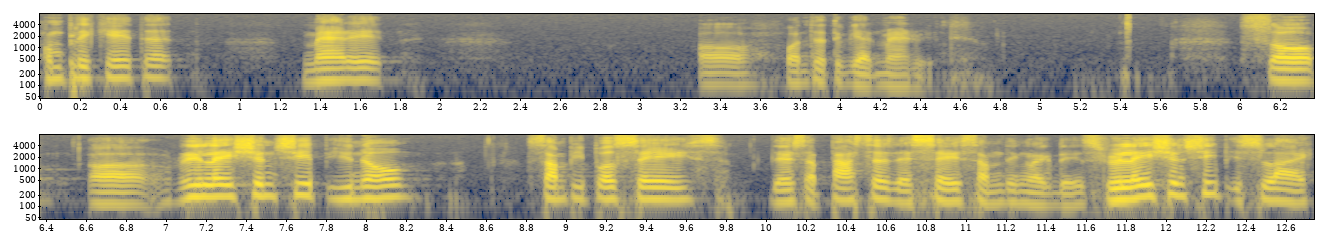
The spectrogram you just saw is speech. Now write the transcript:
complicated, married, or wanted to get married. So, uh, relationship, you know, some people say, there's a pastor that says something like this relationship is like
